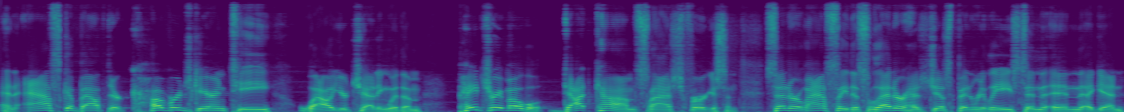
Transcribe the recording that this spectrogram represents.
and ask about their coverage guarantee while you're chatting with them patriotmobile.com slash ferguson. Senator lastly this letter has just been released and, and again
